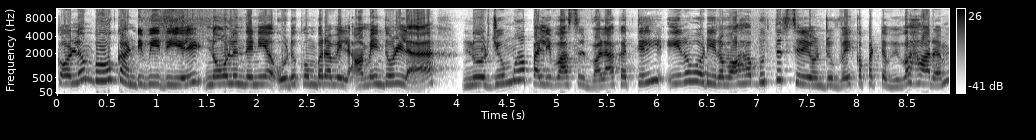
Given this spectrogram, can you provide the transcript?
கொழும்பு கண்டிவீதியில் நோலுந்தனிய உடுகும்பரவில் அமைந்துள்ள நூர் ஜும்மா பள்ளிவாசல் வளாகத்தில் இரவோடு இரவாக புத்தர் சிலை ஒன்று வைக்கப்பட்ட விவகாரம்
